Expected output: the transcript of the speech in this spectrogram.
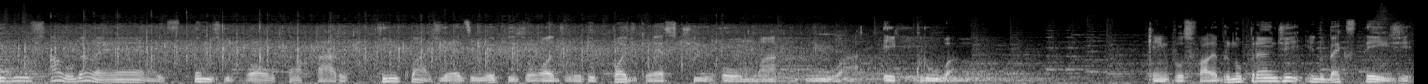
Amigos, alô galera, estamos de volta para o quinquagésimo episódio do podcast Roma Nua e Crua. Quem vos fala é Bruno Prandi e no backstage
